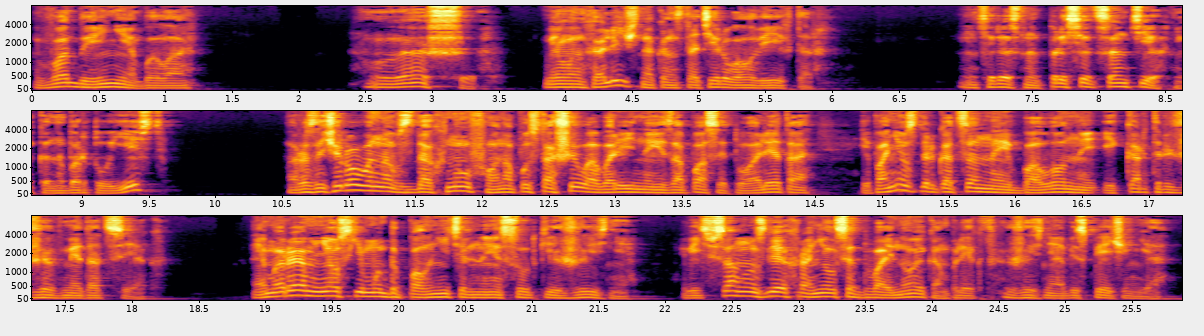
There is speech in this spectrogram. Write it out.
Воды не было. «Наши», – меланхолично констатировал Виктор. «Интересно, пресет сантехника на борту есть?» Разочарованно вздохнув, он опустошил аварийные запасы туалета и понес драгоценные баллоны и картриджи в медотсек. МРМ нес ему дополнительные сутки жизни, ведь в санузле хранился двойной комплект жизнеобеспечения.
